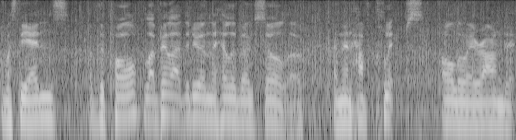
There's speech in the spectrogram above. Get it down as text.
almost the ends of the pole, like a bit like they do on the Hilleberg Soulo, and then have clips all the way around it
